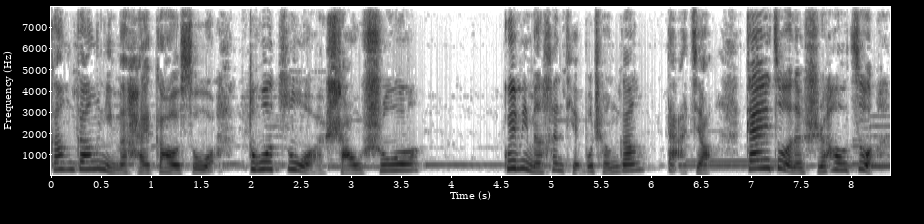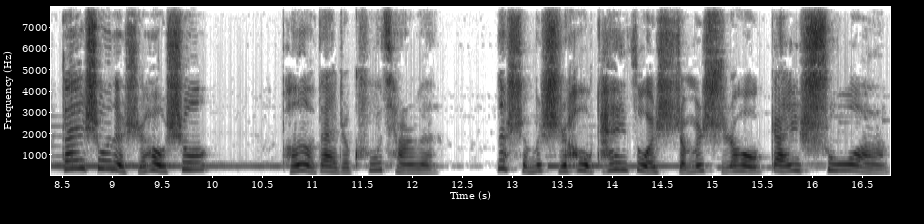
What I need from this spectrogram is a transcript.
刚刚你们还告诉我多做少说。”闺蜜们恨铁不成钢，大叫：“该做的时候做，该说的时候说。”朋友带着哭腔问。那什么时候该做，什么时候该说啊？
